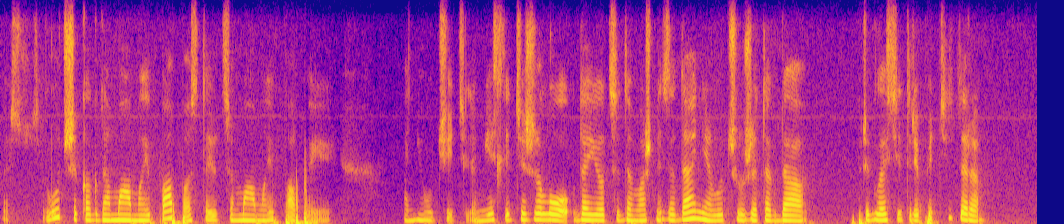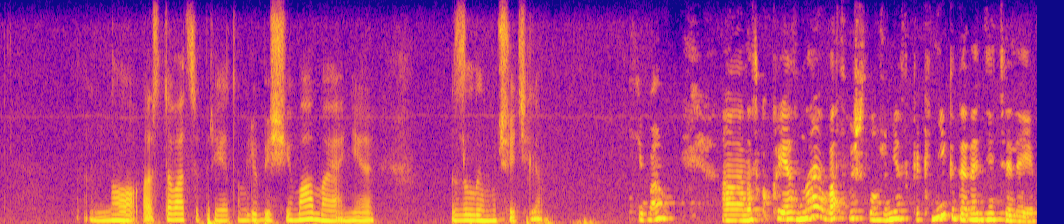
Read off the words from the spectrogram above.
То есть лучше, когда мама и папа остаются мамой и папой, а не учителем. Если тяжело дается домашнее задание, лучше уже тогда пригласить репетитора, но оставаться при этом любящей мамой, а не злым учителем. Спасибо. А, насколько я знаю, у вас вышло уже несколько книг для родителей.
